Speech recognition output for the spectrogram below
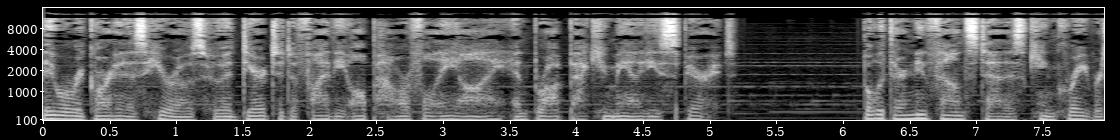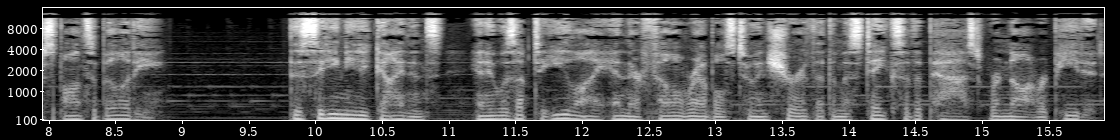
They were regarded as heroes who had dared to defy the all-powerful AI and brought back humanity's spirit. But with their newfound status came great responsibility. The city needed guidance, and it was up to Eli and their fellow rebels to ensure that the mistakes of the past were not repeated.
